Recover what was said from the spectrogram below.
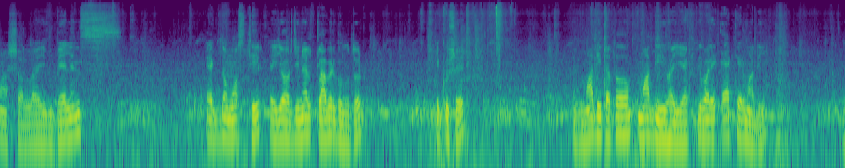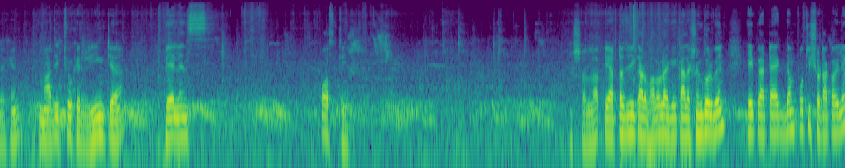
মার্শাল্লাহ এই ব্যালেন্স একদম অস্থির, এই যে অরিজিনাল ক্লাবের কবুতর, একুশের। মাদিটা তো মাদি ভাই, একেবারে একের মাদি। দেখেন, মাদির চোখের রিংটা ব্যালেন্স অস্থির। মাশাল্লাহ পেয়ারটা যদি কারও ভালো লাগে কালেকশন করবেন। এই পেয়ারটা একদম পঁচিশশো টাকা হইলে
